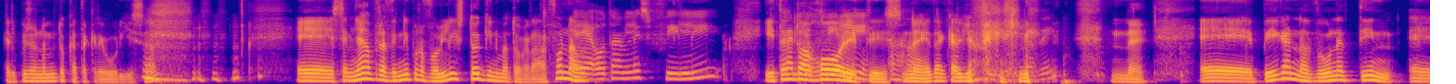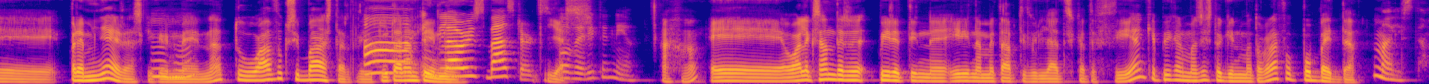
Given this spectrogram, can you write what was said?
Ελπίζω να μην το κατακρεούργησα, ε, σε μια βραδινή προβολή στον κινηματογράφο. Να... Ε, όταν λες φίλοι, ήταν το καρδιοφίλη. αγόρι της. Αχα, Ναι, ήταν καρδιοφίλη καρδιοφίλη. δηλαδή. ναι. Ε, πήγαν να δούνε την ε, πρεμιέρα συγκεκριμένα του Άδοξη Μπάσταρδη, του Ταραντίνο. Inglourious Bastards. Yes. Φοβερή ταινία. Αχα. Ε, ο Αλεξάνδρ πήρε την ε, Ειρήνα μετά από τη δουλειά της κατευθείαν και πήγαν μαζί στον κινηματογράφο Πομπέντα Μάλιστα.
